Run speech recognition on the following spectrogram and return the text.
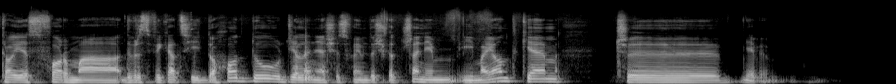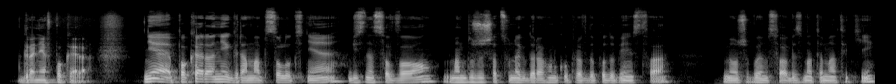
To jest forma dywersyfikacji dochodu, dzielenia się swoim doświadczeniem i majątkiem, czy nie wiem, grania w pokera. Nie, pokera nie gram absolutnie biznesowo. Mam duży szacunek do rachunku prawdopodobieństwa. Mimo, że byłem słaby z matematyki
